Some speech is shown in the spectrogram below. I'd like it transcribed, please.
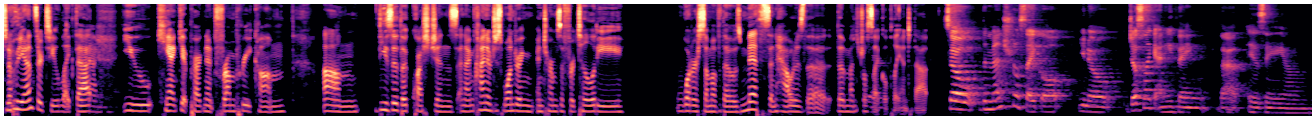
to know the answer to, like that yeah. you can't get pregnant from pre cum. Um, these are the questions, and I'm kind of just wondering in terms of fertility, what are some of those myths, and how does the the menstrual sure. cycle play into that? So the menstrual cycle you know, just like anything that is a um,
